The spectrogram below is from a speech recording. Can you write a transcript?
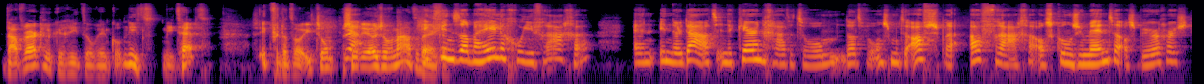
daadwerkelijke retailwinkel niet, niet hebt. Dus ik vind dat wel iets om serieus over na te denken. Ik vind dat een hele goede vragen. En inderdaad, in de kern gaat het erom dat we ons moeten afvragen als consumenten, als burgers.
